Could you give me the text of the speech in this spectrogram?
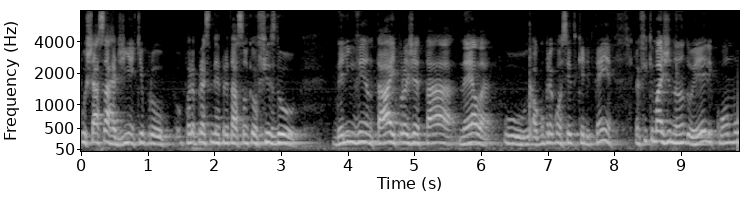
puxar a sardinha aqui para essa interpretação que eu fiz do dele inventar e projetar nela o, algum preconceito que ele tenha, eu fico imaginando ele como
